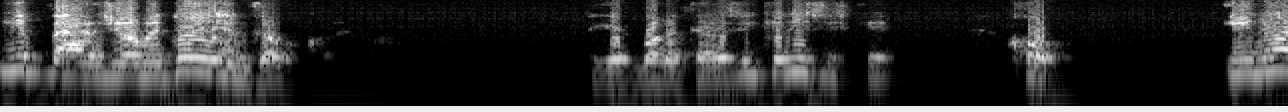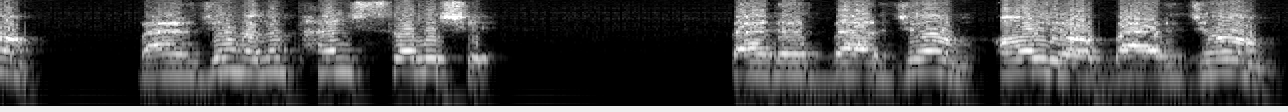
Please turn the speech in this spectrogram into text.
یه برجام دوی امضا بکنن دیگه بالاتر از این که نیستش که. خب اینا برجام الان پنج سالشه. بعد از برجام آیا برجام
